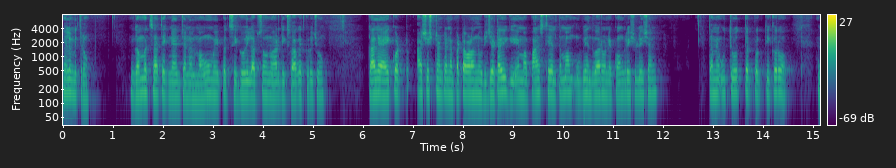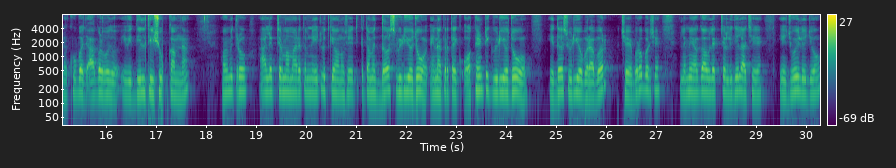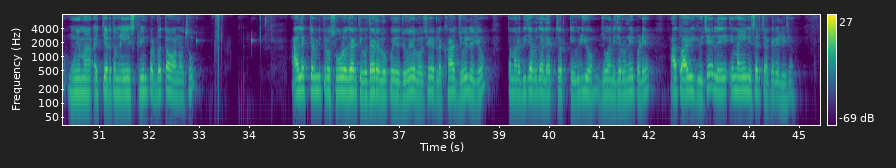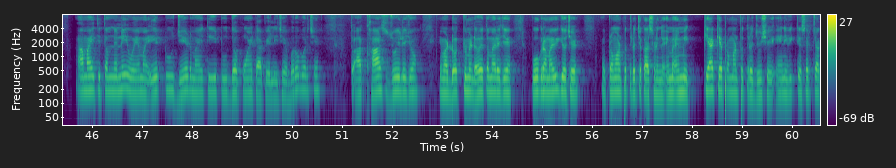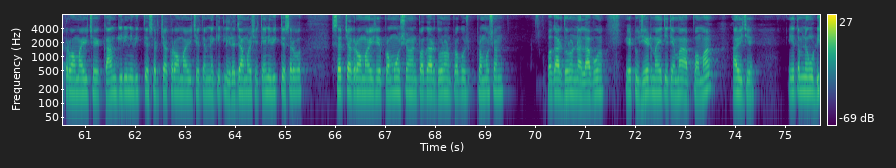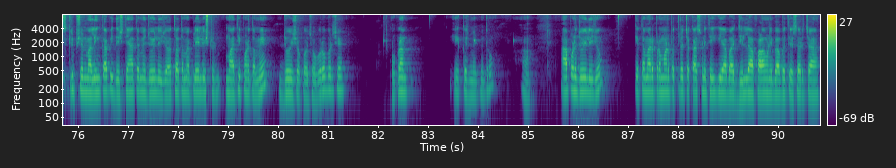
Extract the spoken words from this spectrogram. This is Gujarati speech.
હેલો મિત્રો ગમત સાથે જ્ઞાન ચેનલમાં હું મહિપતસિંહ ગોહિલ આપ સૌનું હાર્દિક સ્વાગત કરું છું. કાલે હાઈકોર્ટ આસિસ્ટન્ટ અને પટ્ટાવાળાનું રિઝલ્ટ આવી ગયું, એમાં પાંચ થયેલ તમામ ઉમેદવારોને કોંગ્રેચ્યુલેશન. તમે ઉત્તરોત્તર પ્રગતિ કરો અને ખૂબ જ આગળ વધો એવી દિલથી શુભકામના. હવે મિત્રો, આ લેક્ચરમાં મારે તમને એટલું જ કહેવાનું છે કે તમે દસ વીડિયો જુઓ, એના કરતાં એક ઓથેન્ટિક વીડિયો જુઓ, એ દસ વીડિયો બરાબર છે, બરાબર છે? એટલે મેં અગાઉ લેક્ચર લીધેલા છે, એ જોઈ લેજો. હું એમાં અત્યારે તમને એ સ્ક્રીન પર બતાવવાનો છું. આ લેક્ચર મિત્રો સોળ હજારથી વધારે લોકોએ જોયેલો છે, એટલે ખાસ જોઈ લેજો. તમારા બીજા બધા લેક્ચર કે વીડિયો જોવાની જરૂર નહીં પડે. આ તો આવી ગયું છે, એટલે એમાં એની ચર્ચા કરેલી છે. આ માહિતી તમને નહીં હોય, એમાં એ ટુ ઝેડ માહિતી ટુ ધ પોઈન્ટ આપેલી છે, બરાબર છે? તો આ ખાસ જોઈ લેજો. એમાં ડોક્યુમેન્ટ હવે તમારે જે પ્રોગ્રામ આવી ગયો છે પ્રમાણપત્ર ચકાસણીનો, એમાં એમની કયા કયા પ્રમાણપત્ર જોઈશે એની વિગતે ચર્ચા કરવામાં આવી છે, કામગીરીની વિગતે ચર્ચા કરવામાં આવી છે, તેમને કેટલી રજા મળશે, તેની વિગતે સર્વ ચર્ચા કરવામાં આવી છે. પ્રમોશન, પગાર ધોરણ પ્રમોશન, પગાર ધોરણના લાભો એ ટુ ઝેડ માહિતી તેમાં આપવામાં આવી છે. એ તમને હું ડિસ્ક્રિપ્શનમાં લિંક આપી દઈશ, ત્યાં તમે જોઈ લેજો, અથવા તમે પ્લેલિસ્ટમાંથી પણ તમે જોઈ શકો છો. બરાબર છે? ઉપરાંત એક જ મિનિટ મિત્રો. હા. આ પણ જોઈ લેજો કે તમારે પ્રમાણપત્ર ચકાસણી થઈ ગયા બાદ જિલ્લા ફાળવણી બાબતે ચર્ચા,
